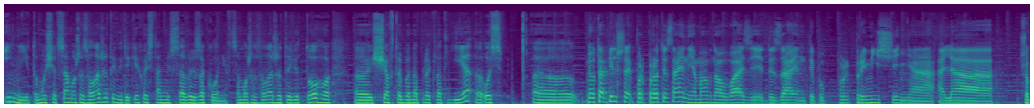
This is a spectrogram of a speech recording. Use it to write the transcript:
і ні, тому що це може залежати від якихось там місцевих законів. Це може залежати від того, е, що в тебе, наприклад, є. Е, ось Uh, ну там більше про, про дизайн я мав на увазі дизайн, типу, приміщення аля щоб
